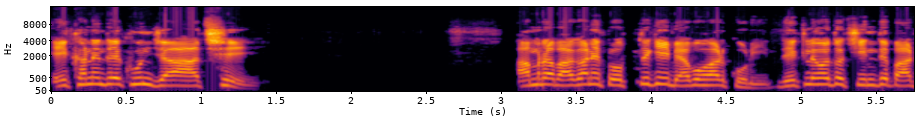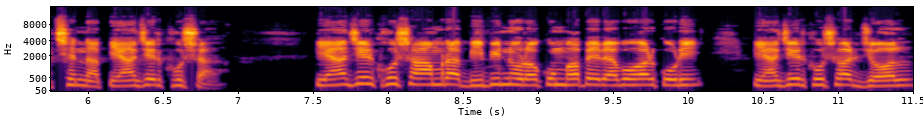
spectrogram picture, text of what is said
এখানে দেখুন যা আছে। আমরা বাগানে প্রত্যেকেই ব্যবহার করি। দেখলে হয়তো চিনতে পারছেন না, পেঁয়াজের খোসা। পেঁয়াজের খোসা আমরা বিভিন্ন রকমভাবে ব্যবহার করি। পেঁয়াজের খোসার জল,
